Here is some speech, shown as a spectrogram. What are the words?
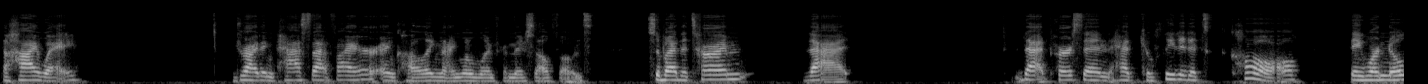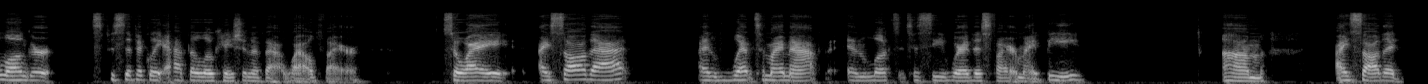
the highway driving past that fire and calling 911 from their cell phones. So by the time that that person had completed its call, they were no longer specifically at the location of that wildfire. So I I saw that. I went to my map and looked to see where this fire might be. Um, I saw that,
